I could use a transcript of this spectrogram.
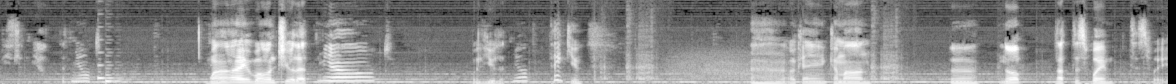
Please let me out. Let me out. Why won't you let me out? Will you let me out? Thank you. Uh, okay, come on. Uh, nope, not this way. This way.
